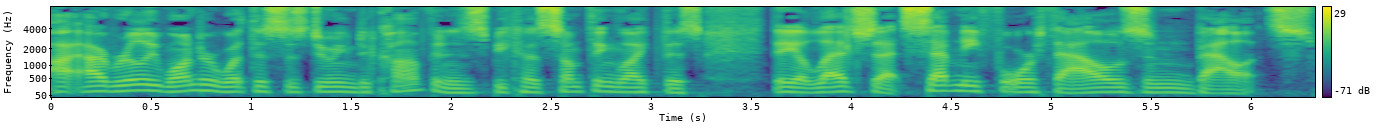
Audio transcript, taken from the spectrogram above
I, I really wonder what this is doing to confidence because something like this, they allege that 74,000 ballots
